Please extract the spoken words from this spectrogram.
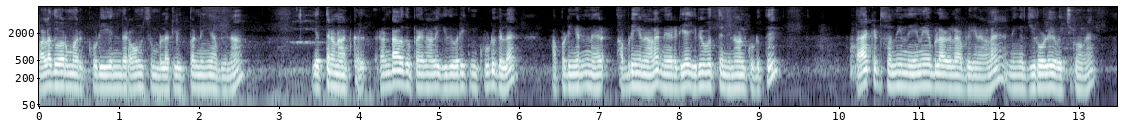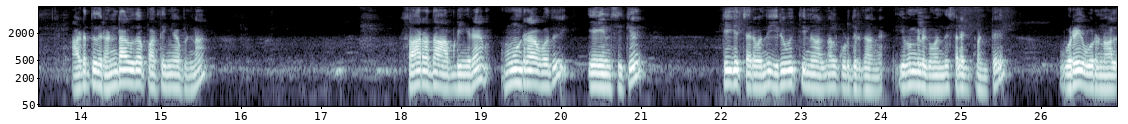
வலதுவரமாக இருக்கக்கூடிய இந்த ரவுண்ட் சிம்பிளை கிளிக் பண்ணிங்க அப்படின்னா எத்தனை நாட்கள்? ரெண்டாவது பயனாளிக்கு இது வரைக்கும் கொடுக்கல. அப்படிங்கிற நே அப்படிங்கிறனால நேரடியாக இருபத்தஞ்சி நாள் கொடுத்து பேக்கெட்ஸ் வந்து இன்னும் எனேபிள் ஆகலை அப்படிங்கிறனால நீங்கள் ஜீரோலேயே வச்சுக்கோங்க. அடுத்தது ரெண்டாவதாக பார்த்தீங்க அப்படின்னா சாரதா அப்படிங்கிற மூன்றாவது ஏஎன்சிக்கு டிஹெச்ஆர் வந்து இருபத்தி நாலு நாள் கொடுத்துருக்காங்க. இவங்களுக்கு வந்து செலக்ட் பண்ணிட்டு ஒரே ஒரு நாள்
